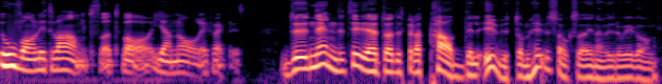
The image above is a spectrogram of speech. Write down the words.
ovanligt varmt för att vara januari faktiskt. Du nämnde tidigare att du hade spelat paddel utomhus också innan vi drog igång.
